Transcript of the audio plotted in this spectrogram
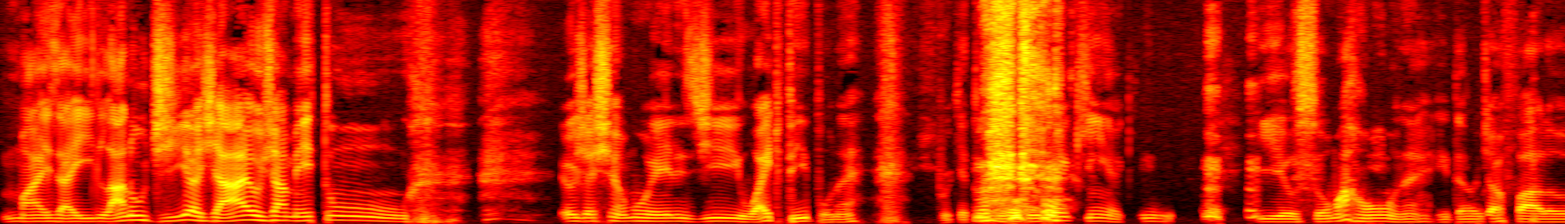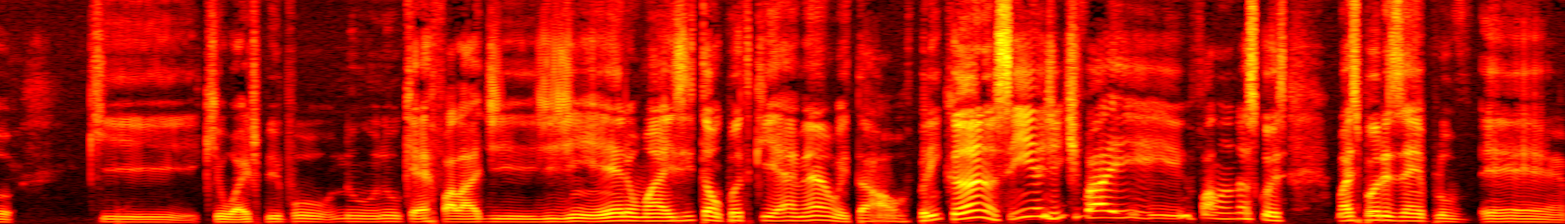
mas aí lá no dia já eu já meto um eu já chamo eles de white people, né? Porque todo mundo é bem branquinho aqui e eu sou marrom, né? Então eu já falo que, que o white people não, não quer falar de, de dinheiro, mas então, quanto que é mesmo e tal. Brincando assim, a gente vai falando as coisas. Mas, por exemplo, é,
